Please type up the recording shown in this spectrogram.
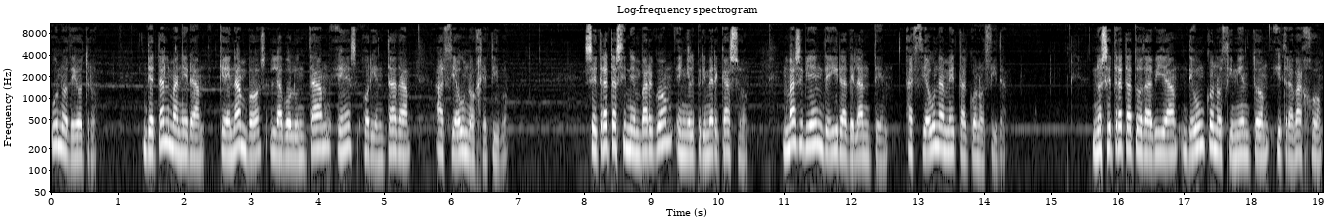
uno de otro, de tal manera que en ambos la voluntad es orientada hacia un objetivo. Se trata, sin embargo, en el primer caso, más bien de ir adelante, hacia una meta conocida. No se trata todavía de un conocimiento y trabajo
